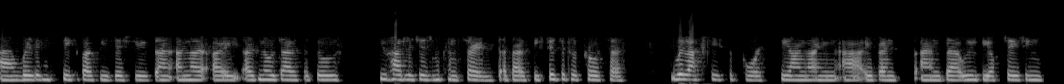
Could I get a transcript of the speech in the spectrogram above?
um, where they can speak about these issues. And, and I, I, I've no doubt that those who had legitimate concerns about the physical protest will actually support the online uh, events, and uh, we'll be updating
